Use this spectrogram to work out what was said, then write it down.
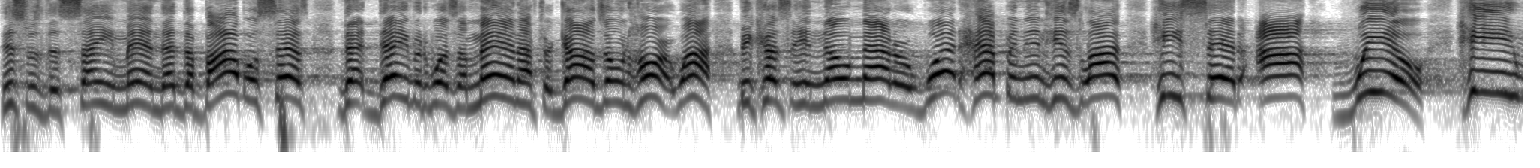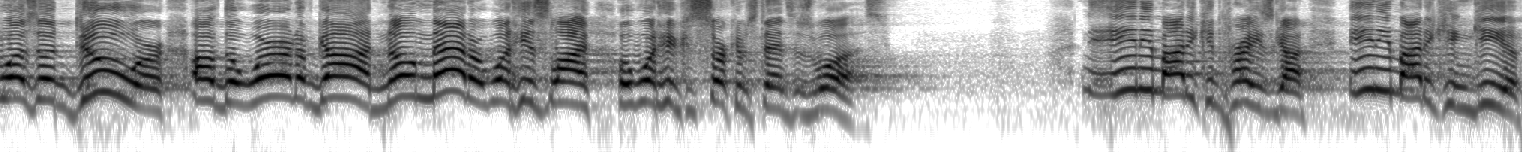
This was the same man that the Bible says that David was a man after God's own heart. Why? Because in no matter what happened in his life, he said, I will. He was a doer of the Word of God, no matter what his life or what his circumstances was. Anybody can praise God. Anybody can give.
